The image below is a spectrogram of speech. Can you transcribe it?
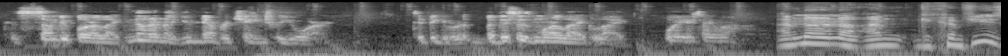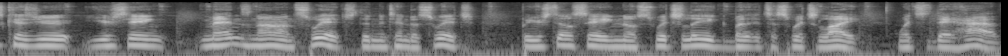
because some people are like no no no you never change who you are to begin but this is more like like what you're talking about. I'm no, no, no. I'm confused because you're you're saying men's not on Switch, the Nintendo Switch, but you're still saying no Switch League, but it's a Switch Lite, which they have.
